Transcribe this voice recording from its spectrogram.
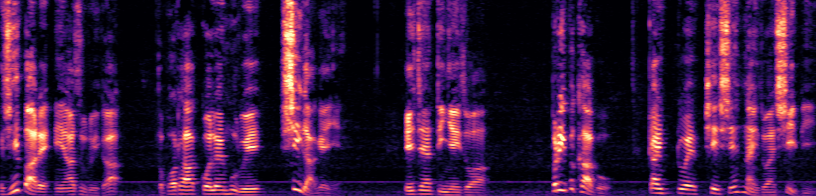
အရေးပါတဲ့အင်အားစုတွေကသဘောထားကွဲလွဲမှုတွေရှိလာခဲ့ရင်အေဂျင့်တည်ငြိမ်စွာပြိပခကိုကင်တွယ်ဖြည့်ရှင်းနိုင်စွမ်းရှိပြီး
